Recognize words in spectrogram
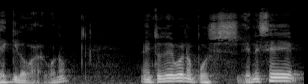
aquí lo valgo, ¿no? Entonces, bueno, pues en ese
